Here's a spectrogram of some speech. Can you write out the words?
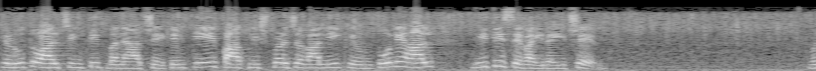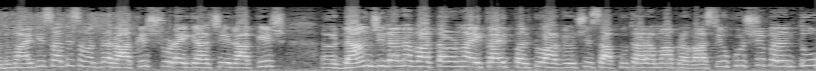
ખેડૂતો હાલ ચિંતિત બન્યા છે. કેમ કે પાક નિષ્ફળ જવાની ખેડૂતોને હાલ ભીતિ સેવાઈ રહી છે. વધુ માહિતી સાથે સંવાદદાતા રાકેશ જોડાઈ ગયા છે. રાકેશ ડાંગ જિલ્લાના વાતાવરણમાં એકાએક પલટો આવ્યો છે. સાપુતારામાં પ્રવાસીઓ ખુશ છે, પરંતુ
